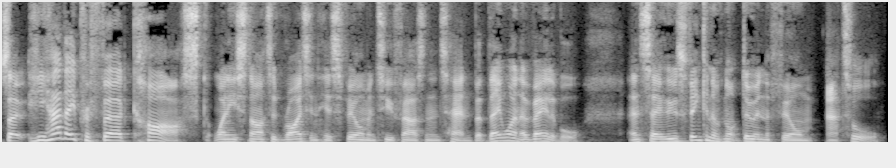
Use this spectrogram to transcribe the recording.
So he had a preferred cast when he started writing his film in 2010, but they weren't available. And so he was thinking of not doing the film at all.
